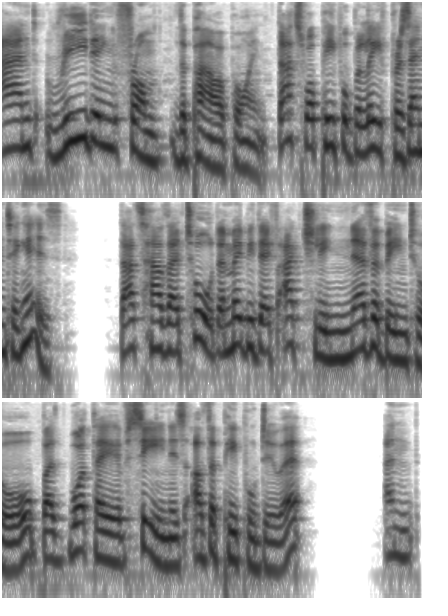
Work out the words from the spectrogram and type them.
and reading from the PowerPoint. That's what people believe presenting is. That's how they're taught. And maybe they've actually never been taught, but what they have seen is other people do it. And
